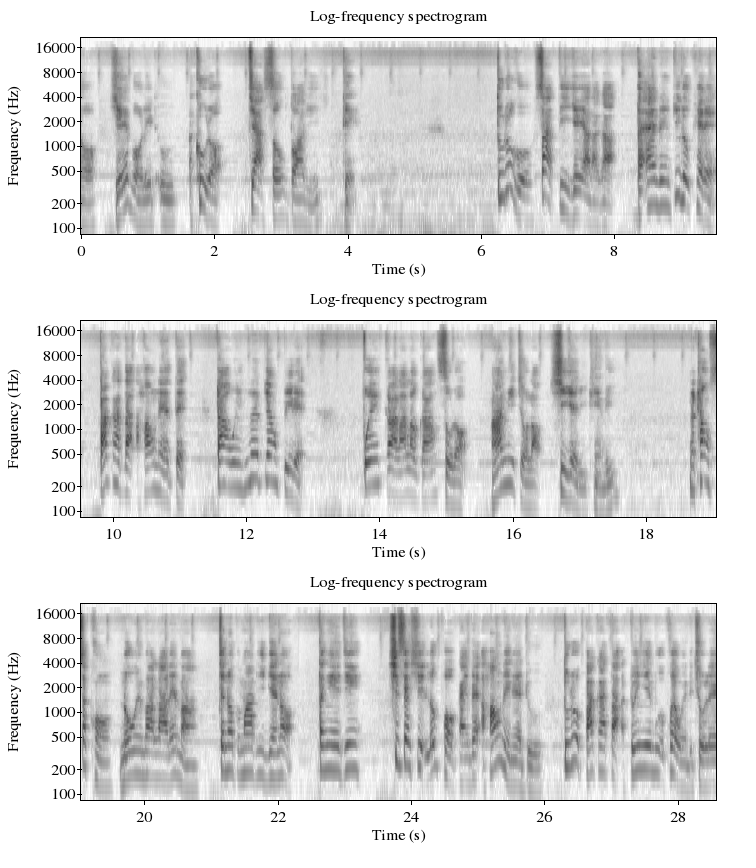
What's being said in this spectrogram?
တော့ရဲဘော်လေးတူအခုတော့ကြဆုံးသွားပြီတဲ့သူတို့ကိုစတီးခဲ့ရတာကဗအန်တွင်ပြုလုပ်ခဲ့တဲ့ဘကတအဟောင်းနဲ့အသက်တာဝန်လွှဲပြောင်းပေးတဲ့ပွဲကာလာလောက်ကဆိုတော့ 9နှစ်ကျော်လောက်ရှိခဲ့ပြီထင်သည်2019နိုဝင်ဘာလထဲမှာကျွန်တော်ဗမာပြည်ပြန်တော့တငယ်ချင်း88လုတ်ဖို့ကင်ဘက်အဟောင်းနေတဲ့အတူသူတို့ဘာကတအတွင်းရေးမှုအဖွဲ့ဝင်တချို့လဲ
